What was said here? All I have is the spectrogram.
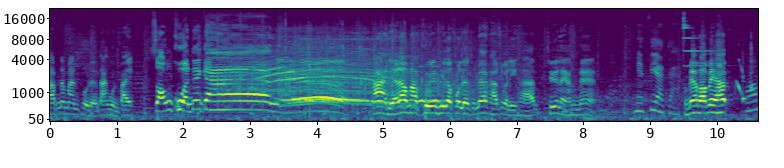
รับน้ำมันถั่วเหลืองตาองุ่นไป 2 ขวดด้วยกันเอออะเดี๋ยวเรามาคุยกันทีละคนเลยคุณแม่ครับ สวัสดีครับ ชื่ออะไรครับคุณแม่ เมเตียจ้ะคุณแม่พร้อมไหมครับ พร้อม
